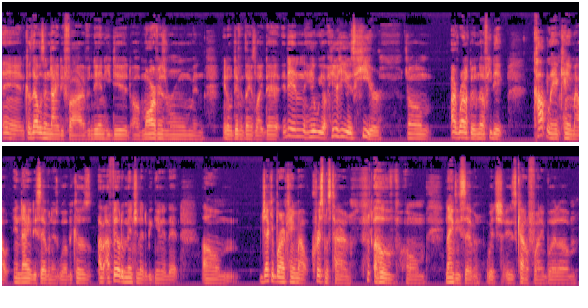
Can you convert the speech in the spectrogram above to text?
and because that was in '95, and then he did uh, Marvin's Room and you know different things like that, and then here we are, here he is here. Um, ironically enough, he did Copland came out in '97 as well because I, I failed to mention at the beginning that um, Jackie Brown came out Christmas time of um, '97, which is kind of funny, but um,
